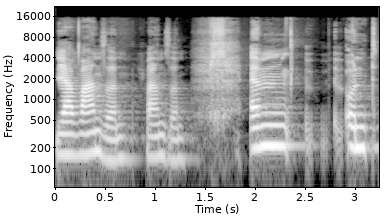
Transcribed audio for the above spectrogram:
Ja, Wahnsinn, Wahnsinn. Ähm, und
